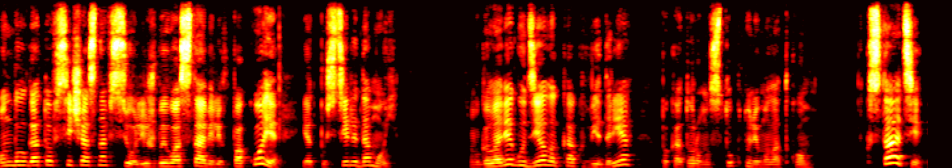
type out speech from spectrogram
Он был готов сейчас на все, лишь бы его оставили в покое и отпустили домой. В голове гудело, как в ведре, по которому стукнули молотком. «Кстати»,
